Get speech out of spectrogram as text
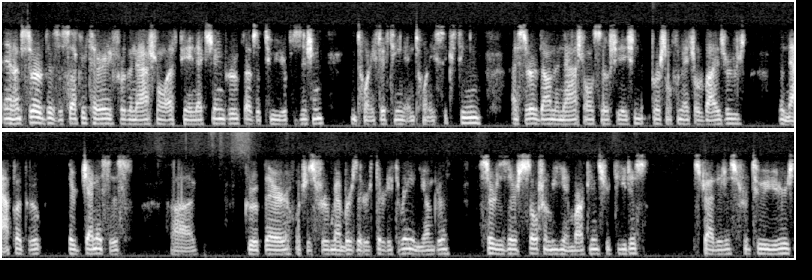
and I've served as a secretary for the National FPA Next Gen Group. That was a two-year position in 2015 and 2016. I served on the National Association of Personal Financial Advisors, the NAPFA group, their Genesis uh, group there, which is for members that are 33 and younger. Served as their social media and marketing strategist, strategist for two years,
